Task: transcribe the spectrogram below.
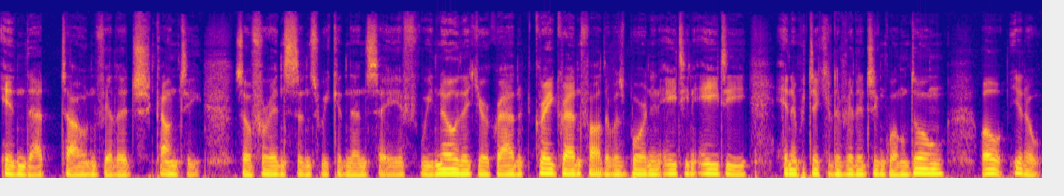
in that town, village, county. So, for instance, we can then say if we know that your grand, great grandfather was born in 1880 in a particular village in Guangdong, well, you know,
